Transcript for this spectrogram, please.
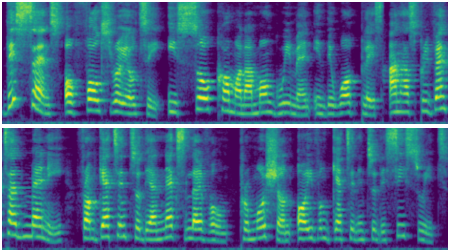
This sense of false royalty is so common among women in the workplace and has prevented many from getting to their next level promotion or even getting into the C suite.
